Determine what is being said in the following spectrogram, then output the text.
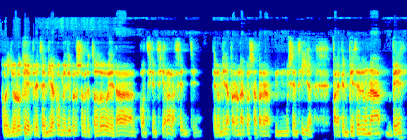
pues yo lo que pretendía con mi libro sobre todo era concienciar a la gente. Pero mira, para una cosa para, muy sencilla, para que empiece de una vez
